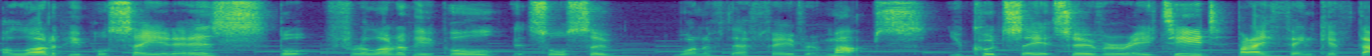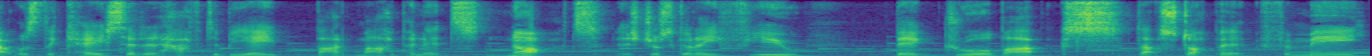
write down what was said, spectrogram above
A lot of people say it is, but for a lot of people, it's also one of their favourite maps. You could say it's overrated, but I think if that was the case, it'd have to be a bad map, and it's not. It's just got a few big drawbacks that stop it, for me,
